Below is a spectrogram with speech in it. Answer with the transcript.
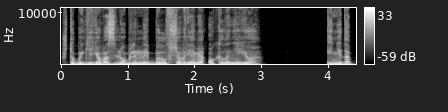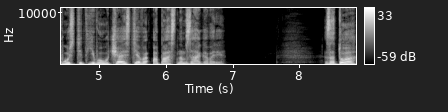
чтобы ее возлюбленный был все время около нее и не допустит его участия в опасном заговоре. Зато,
